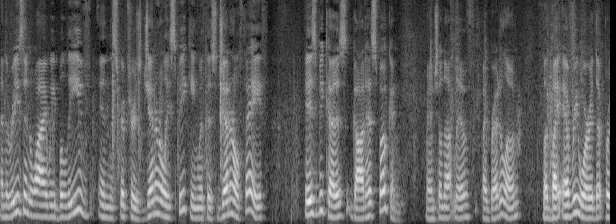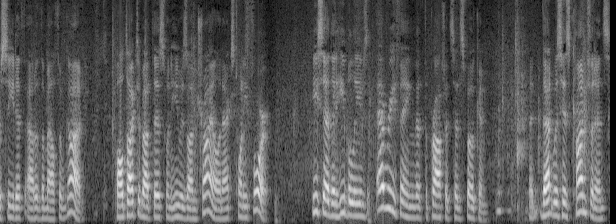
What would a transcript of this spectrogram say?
And the reason why we believe in the Scriptures, generally speaking, with this general faith, is because God has spoken. Man shall not live by bread alone, but by every word that proceedeth out of the mouth of God. Paul talked about this when he was on trial in Acts 24. He said that he believes everything that the prophets had spoken. That, that was his confidence.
